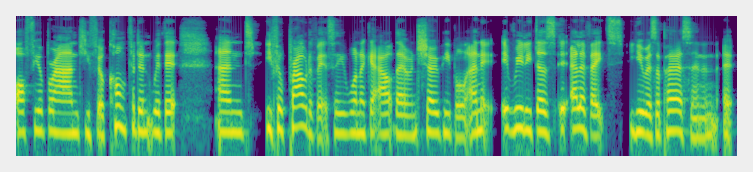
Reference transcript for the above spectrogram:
off your brand, you feel confident with it and you feel proud of it. So you want to get out there and show people and it, it really does it elevates you as a person and it,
